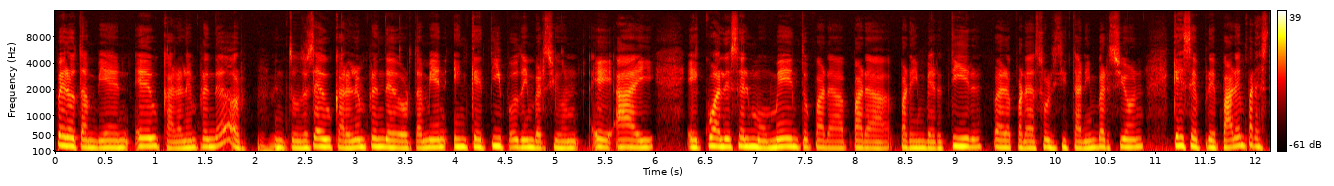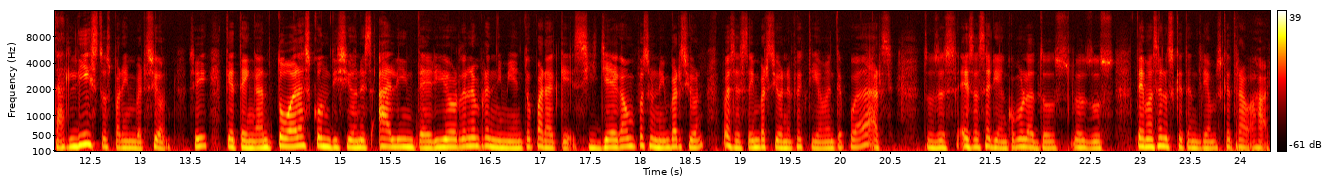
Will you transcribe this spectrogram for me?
pero también educar al emprendedor. Entonces educar al emprendedor también en qué tipo de inversión eh, hay, cuál es el momento para, para, para invertir, para, para, solicitar inversión, que se preparen para estar listos para inversión, ¿sí? que tengan todas las condiciones al interior del emprendimiento para que si llega pues una inversión, pues esta inversión efectivamente pueda darse. Entonces esas serían como las dos, los dos temas en los que tendríamos que trabajar.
